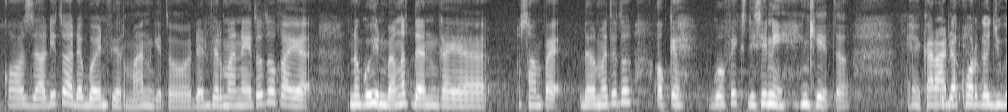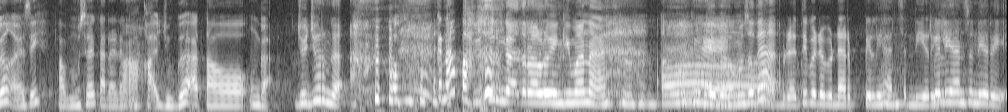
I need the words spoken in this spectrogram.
kalau Zaldi tuh ada bawain firman gitu, dan firmannya itu tuh kayak neguhin banget dan kayak sampai dalam hati tuh, oke, gue fix di sini gitu. Ya, karena ada keluarga juga gak sih? Apa Maksudnya karena ada kakak juga atau enggak? Jujur nggak? Oh, kenapa? Jujur nggak terlalu yang gimana? Oh, gitu. Maksudnya berarti benar-benar pilihan sendiri. pilihan sendiri.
